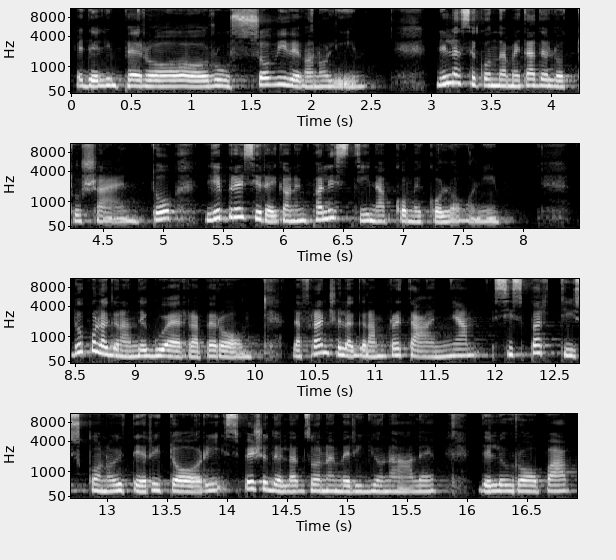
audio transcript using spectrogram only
e dell'impero russo, vivevano lì. Nella seconda metà dell'Ottocento gli ebrei si recano in Palestina come coloni. Dopo la Grande Guerra, però, la Francia e la Gran Bretagna si spartiscono i territori, specie della zona meridionale dell'Europa,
